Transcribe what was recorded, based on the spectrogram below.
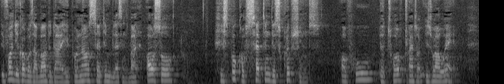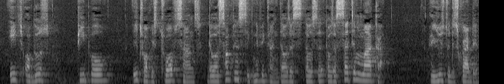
Before Jacob was about to die, he pronounced certain blessings, but also he spoke of certain descriptions of who the 12 tribes of Israel were. Each of those people, each of his 12 sons, there was something significant. There was a, there was a, there was a certain marker he used to describe them.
